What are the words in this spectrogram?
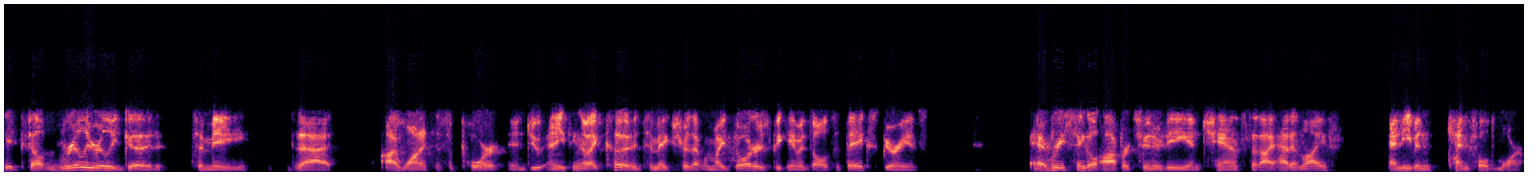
It felt really really good to me that I wanted to support and do anything that I could to make sure that when my daughters became adults, that they experienced every single opportunity and chance that I had in life, and even tenfold more.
